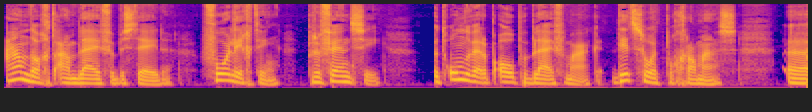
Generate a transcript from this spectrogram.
aandacht aan blijven besteden voorlichting, preventie, het onderwerp open blijven maken. Dit soort programma's. Uh,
